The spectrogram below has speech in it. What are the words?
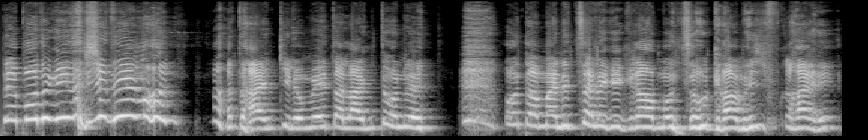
portugiesische Dämon hatte einen Kilometer langen Tunnel unter meine Zelle gegraben und so kam ich frei.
